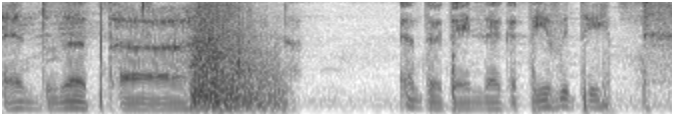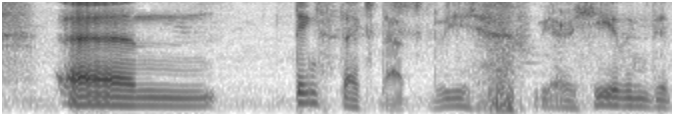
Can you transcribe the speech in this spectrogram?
and do not uh, entertain negativity and things like that. We we are hearing thi-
